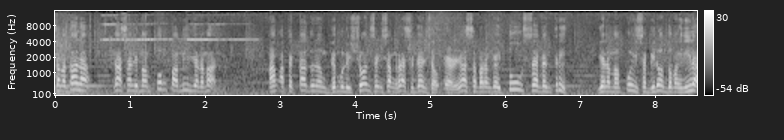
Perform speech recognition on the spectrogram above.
Samantala, nasa 50 pamilya naman ang apektado ng demolisyon sa isang residential area sa barangay 273. Yan naman po sa Binondo, Maynila.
